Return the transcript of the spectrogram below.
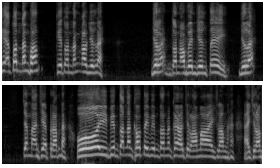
គេអត់ទាន់ដឹងផងគេអត់ទាន់ដឹងដល់យើងដែរយល់ទេមិនទាន់ដល់វេនយើងទេយល់ទេចឹងបានជាប្រាប់ថាអូយវាមិនទាន់ដឹងខុសទេវាមិនទាន់ដឹងខុសច្រឡំហើយច្រឡំហើយច្រឡំ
